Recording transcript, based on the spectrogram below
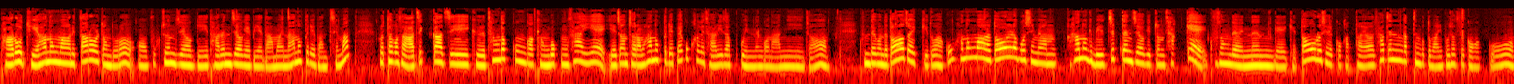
바로 뒤에 한옥마을이 따라올 정도로 어, 북촌 지역이 다른 지역에 비해 남아있는 한옥들이 많지만 그렇다고 해서 아직까지 그 창덕궁과 경복궁 사이에 예전처럼 한옥들이 빼곡하게 자리 잡고 있는 건 아니죠. 군데군데 떨어져 있기도 하고 한옥마을을 떠올려 보시면 한옥이 밀집된 지역이 좀 작게 구성되어 있는 게 이렇게 떠오르실 것 같아요. 사진 같은 것도 많이 보셨을 것 같고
